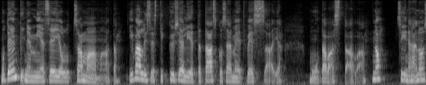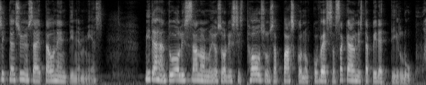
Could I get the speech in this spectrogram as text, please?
Mutta entinen mies ei ollut samaa maata. Ivallisesti kyseli, että taasko sä meet vessaan ja muuta vastaavaa. No, siinähän on sitten syynsä, että on entinen mies. Mitä hän tuo olisi sanonut, jos olisi siis housunsa paskonut, kun vessassa käynnistä pidettiin lukua?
